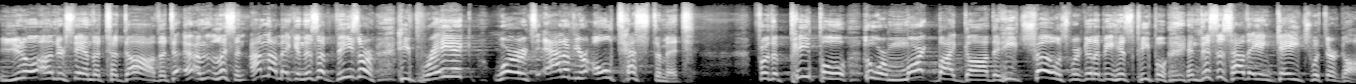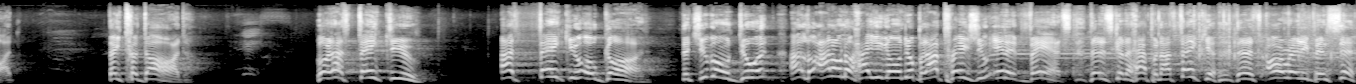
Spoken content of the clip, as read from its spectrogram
You don't understand the tada. The um, listen, I'm not making this up. These are Hebraic words out of your Old Testament for the people who were marked by God that He chose were gonna be His people. And this is how they engage with their God. They tadad. Lord, I thank you. I thank you, oh God, that you're gonna do it. I, I, don't know how you're gonna do it, but I praise you in advance that it's gonna happen. I thank you that it's already been sent.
